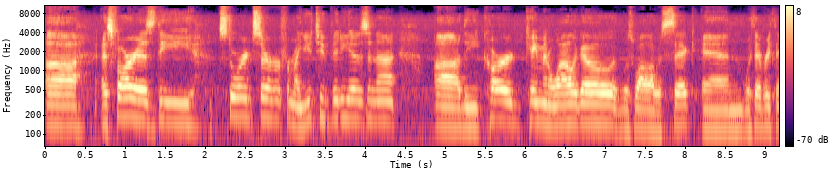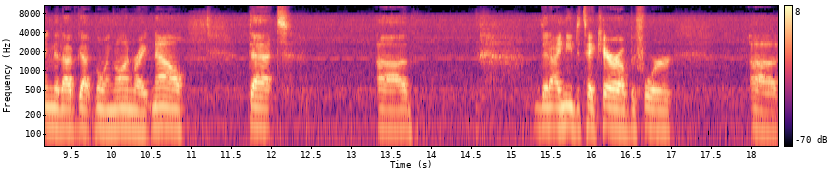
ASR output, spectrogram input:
Uh, as far as the storage server for my YouTube videos and that, uh, the card came in a while ago. It was while I was sick, and with everything that I've got going on right now, that uh, that I need to take care of before uh,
